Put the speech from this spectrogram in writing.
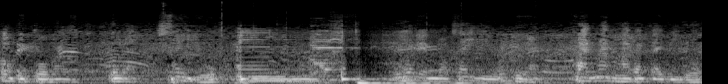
ต้องเป็นตัวมันตัวใดไส้อยู่หรือว่าเรียนดอกไส้อิ๋วเพื่อนผ่านน้ำหาปัจจัยปีโดก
